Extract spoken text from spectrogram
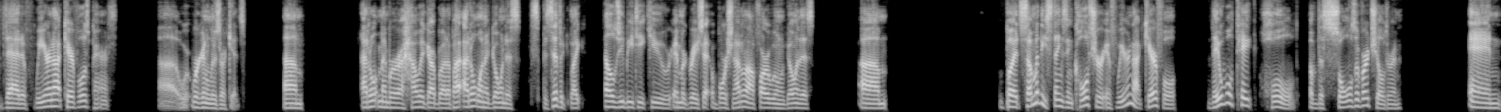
that if we are not careful as parents, uh, we're, we're going to lose our kids. Um, I don't remember how it got brought up. I, I don't want to go into specific like LGBTQ or immigration, abortion. I don't know how far we want to go in this. Um, but some of these things in culture, if we're not careful, they will take hold of the souls of our children, and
